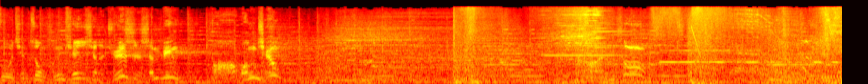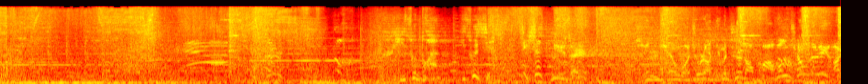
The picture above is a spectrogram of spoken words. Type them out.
父亲纵横天下的绝世神兵——霸王枪。砍出！一寸短，一寸血，近身！逆贼！今天我就让你们知道霸王枪的厉害！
